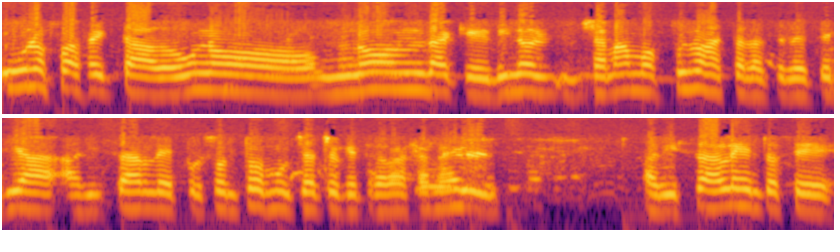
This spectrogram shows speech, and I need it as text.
uno fue afectado, uno, un Honda que vino, llamamos, fuimos hasta la secretaría a avisarles, pues son todos muchachos que trabajan ahí, avisarles, entonces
